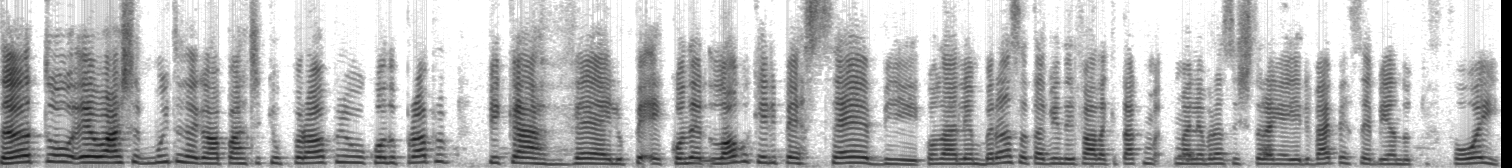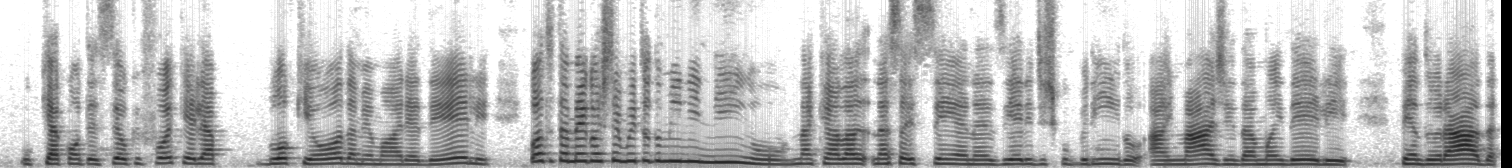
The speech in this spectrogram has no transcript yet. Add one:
Tanto eu acho muito legal a parte que o próprio, quando o próprio Picard velho, pe- quando ele- logo que ele percebe, quando a lembrança tá vindo e fala que tá com uma- uma lembrança estranha, e ele vai percebendo o que foi, o que aconteceu, o que foi que ele bloqueou da memória dele. Enquanto também gostei muito do menininho naquela, nessas cenas e ele descobrindo a imagem da mãe dele pendurada,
